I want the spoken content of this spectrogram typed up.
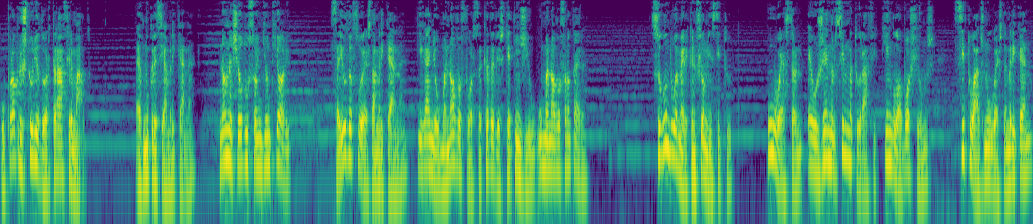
O próprio historiador terá afirmado: a democracia americana não nasceu do sonho de um teórico. Saiu da floresta americana e ganhou uma nova força cada vez que atingiu uma nova fronteira. Segundo o American Film Institute, o western é o género cinematográfico que engloba os filmes situados no oeste americano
